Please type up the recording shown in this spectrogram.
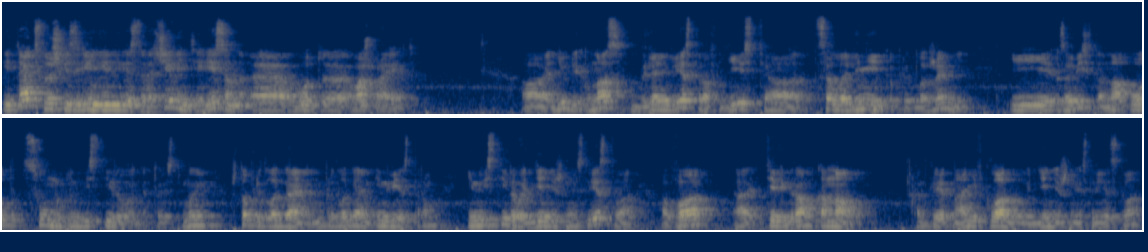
Итак, с точки зрения инвестора, чем интересен э, вот э, ваш проект? А, Юрий, у нас для инвесторов есть а, целая линейка предложений – и зависит она от суммы инвестирования. То есть мы что предлагаем? Мы предлагаем инвесторам инвестировать денежные средства в телеграм-канал. Конкретно они вкладывают денежные средства,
